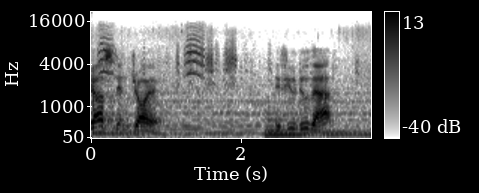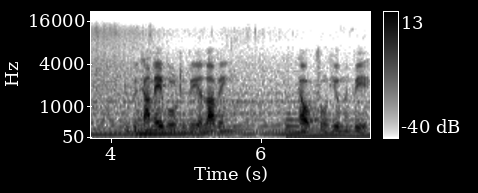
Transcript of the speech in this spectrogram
Just enjoy it. If you do that, you become able to be a loving, helpful human being.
